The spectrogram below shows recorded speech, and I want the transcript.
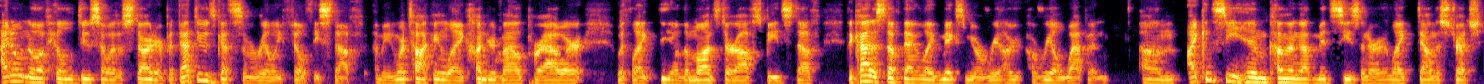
I don't know if he'll do so as a starter, but that dude's got some really filthy stuff. I mean, we're talking like 100 mile per hour with like you know the monster off speed stuff, the kind of stuff that like makes him a real a real weapon. Um, I can see him coming up midseason or like down the stretch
